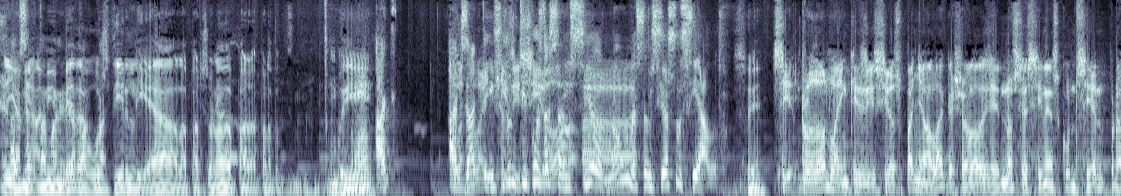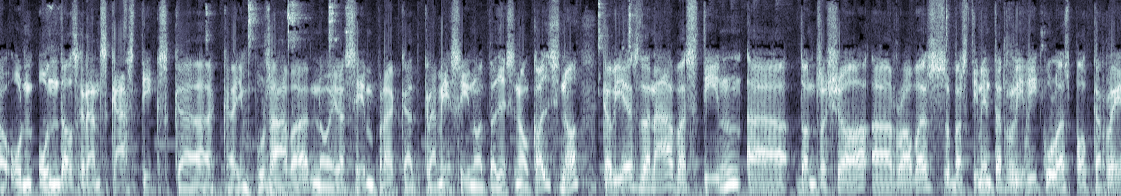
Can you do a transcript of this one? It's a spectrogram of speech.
I a mi, a mi em ve de gust dir-li, eh, a la persona, de, per, per, vull dir... Ex- Exacte, i això és un tipus de sanció, no? Una sanció social. Sí. Sí, Rodon, la Inquisició espanyola, que això la gent no sé si n'és conscient, però un, un dels grans càstigs que, que imposava no era sempre que et cremessin o et tallessin el coll, sinó que havies d'anar vestint, eh, doncs això, eh, robes, vestimentes ridícules pel carrer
